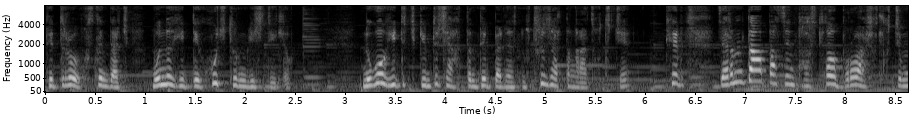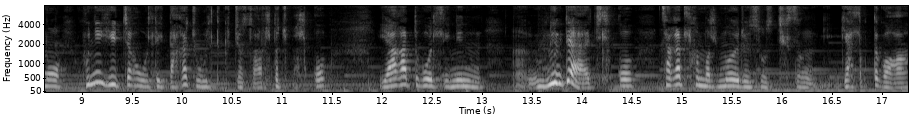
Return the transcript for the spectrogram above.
тэд рүү ухсгын дарж мөнө хэдийг хүч төрмгийж дийлв. Нөгөө хідэж гимтэж харахтан тэр байрнаас нүцгэн шалдангараа зүгтжээ. Тэгэхээр заримдаа бас энэ тослогоо буруу ашиглах ч юм уу хүний хийж байгаа үйлийг дагаж үлдэх гэж бас оролдож болохгүй. Яагаад гэвэл энэ нь үнэндээ ажиллахгүй цагаадлах юм бол муу ерэн сүнс ч гэсэн ялгадаг байгаа.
